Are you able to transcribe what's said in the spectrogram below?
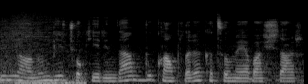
dünyanın birçok yerinden bu kamplara katılmaya başlar.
